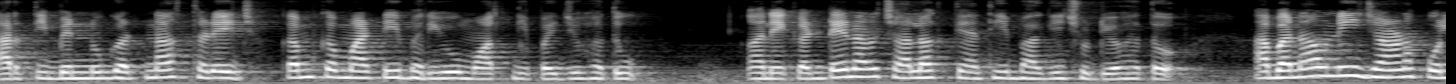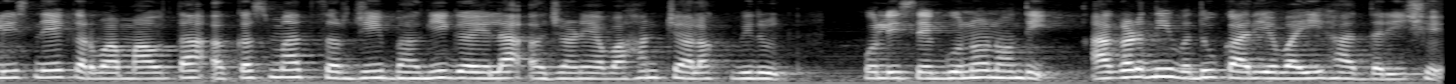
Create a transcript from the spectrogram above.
આરતીબેનનું ઘટના સ્થળે જ કમકમાટી ભર્યું મોત નીપજ્યું હતું અને કન્ટેનર ચાલક ત્યાંથી ભાગી છૂટ્યો હતો. આ બનાવની જાણ પોલીસને કરવામાં આવતા અકસ્માત સર્જી ભાગી ગયેલા અજાણ્યા વાહન ચાલક વિરુદ્ધ. પોલીસે ગુનો નોંધી આગળની વધુ કાર્યવાહી હાથ ધરી છે.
